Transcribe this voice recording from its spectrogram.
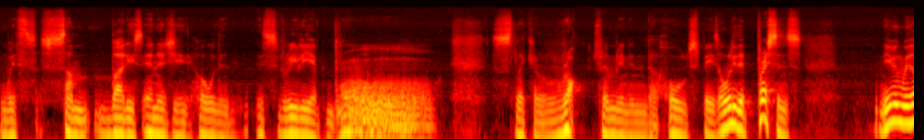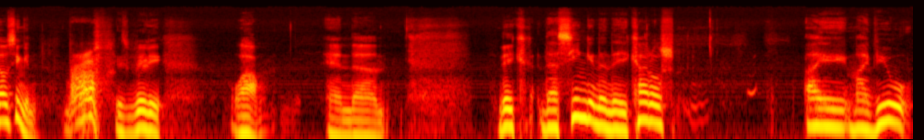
with somebody's energy holding. It's really a. It's like a rock trembling in the whole space. Only the presence, even without singing, is really wow. And um, the the singing and the carols, I my view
